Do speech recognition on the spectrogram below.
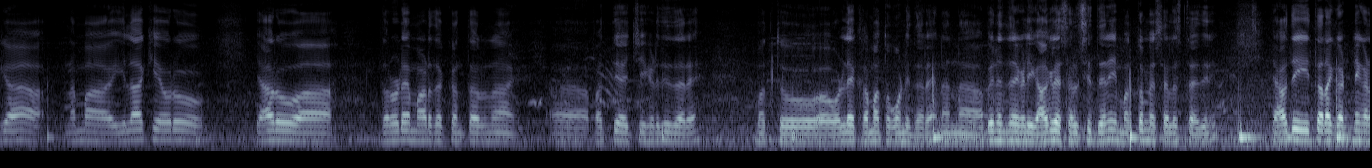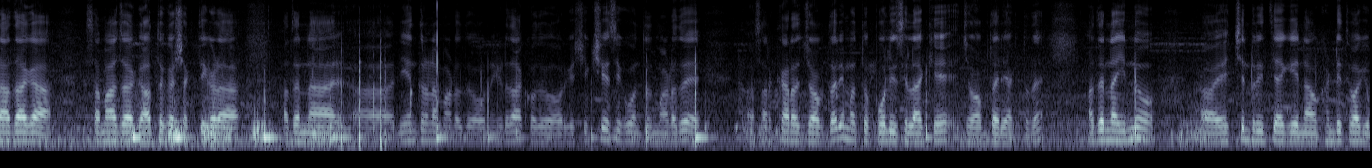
ಈಗ ನಮ್ಮ ಇಲಾಖೆಯವರು ಯಾರು ದರೋಡೆ ಮಾಡತಕ್ಕಂಥವ್ರನ್ನ ಪತ್ತೆ ಹಚ್ಚಿ ಹಿಡಿದಿದ್ದಾರೆ ಮತ್ತು ಒಳ್ಳೆಯ ಕ್ರಮ ತಗೊಂಡಿದ್ದಾರೆ. ನನ್ನ ಅಭಿನಂದನೆಗಳಿಗಾಗಲೇ ಸಲ್ಲಿಸಿದ್ದೇನೆ, ಮತ್ತೊಮ್ಮೆ ಸಲ್ಲಿಸ್ತಾ ಇದ್ದೀನಿ. ಯಾವುದೇ ಈ ಥರ ಘಟನೆಗಳಾದಾಗ ಸಮಾಜ ಘಾತಕ ಶಕ್ತಿಗಳ ಅದನ್ನು ನಿಯಂತ್ರಣ ಮಾಡೋದು, ಅವ್ರನ್ನ ಹಿಡಿದಾಕೋದು, ಅವರಿಗೆ ಶಿಕ್ಷೆ ಸಿಗುವಂಥದ್ದು ಮಾಡೋದೇ ಸರ್ಕಾರದ ಜವಾಬ್ದಾರಿ ಮತ್ತು ಪೊಲೀಸ್ ಇಲಾಖೆ ಜವಾಬ್ದಾರಿ ಆಗ್ತದೆ. ಅದನ್ನು ಇನ್ನೂ ಹೆಚ್ಚಿನ ರೀತಿಯಾಗಿ ನಾವು ಖಂಡಿತವಾಗಿ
